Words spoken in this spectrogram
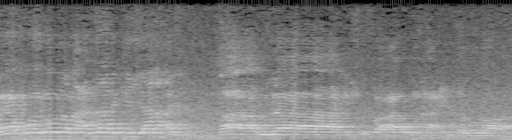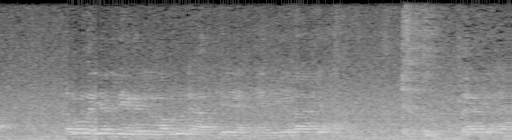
ويقولون مع ذلك يا نهي هؤلاء شفعاؤنا عند الله. تمام يلي غير المملون هكذا يعني يلاك يا لا يا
